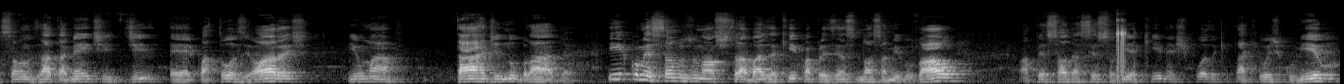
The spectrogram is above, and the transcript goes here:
São exatamente de, é, 14 horas e uma tarde nublada. E começamos os nossos trabalhos aqui com a presença do nosso amigo Val, a pessoal da assessoria aqui, minha esposa que está aqui hoje comigo,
